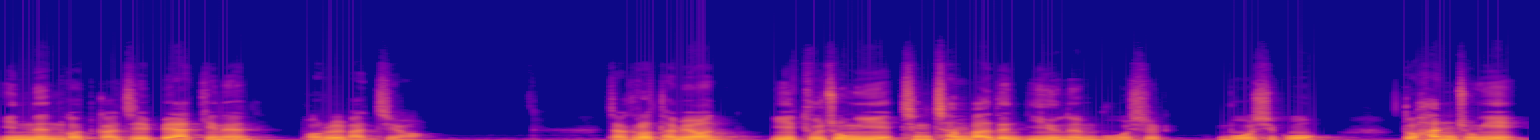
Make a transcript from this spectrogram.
있는 것까지 빼앗기는 벌을 받지요. 자, 그렇다면 이 두 종이 칭찬받은 이유는 무엇일, 무엇이고 또 한 종이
